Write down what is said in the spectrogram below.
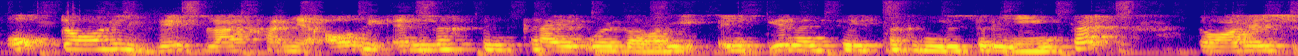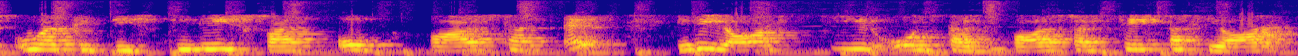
Op daardie webblad gaan jy al die inligting kry oor daardie 61 nutriënte. Daar is ook die studies wat op Baarstad is. Hierdie jaar vier ons dat Baarstad 60 jaar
